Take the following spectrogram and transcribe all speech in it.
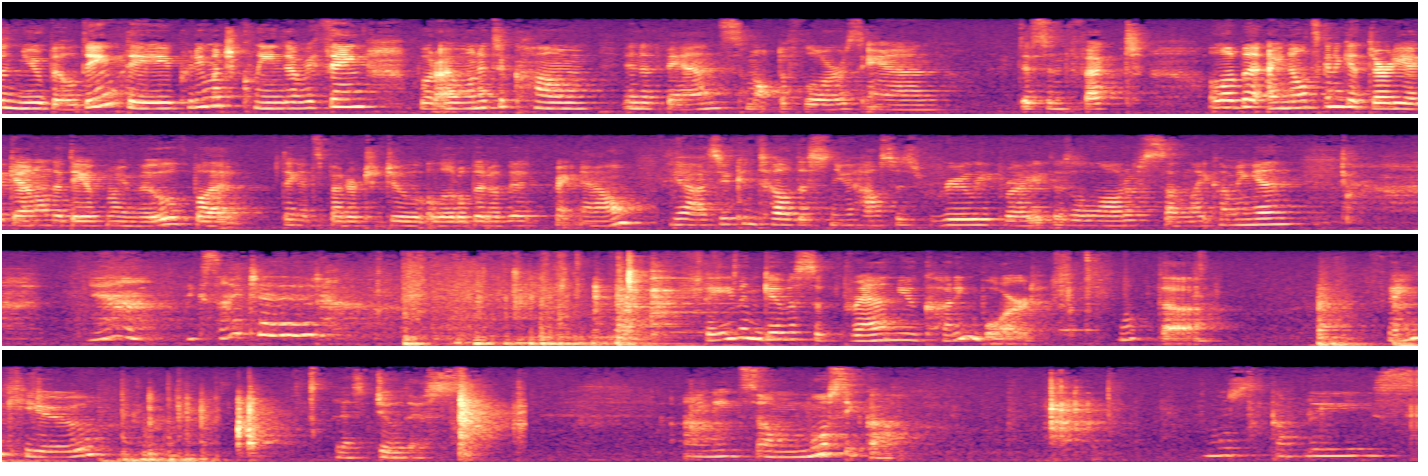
is a new building, they pretty much cleaned everything, but I wanted to come in advance, mop the floors, and disinfect a little bit. I know it's gonna get dirty again on the day of my move, but I think it's better to do a little bit of it right now. Yeah, as you can tell, this new house is really bright. There's a lot of sunlight coming in. Yeah, I'm excited. They even give us a brand new cutting board. What the? Thank you. Let's do this. I need some música. Música, please.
